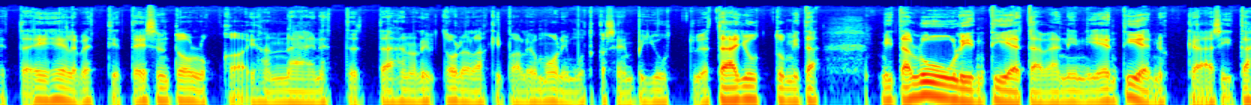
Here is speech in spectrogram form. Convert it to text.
että ei helvetti, että ei se nyt ollutkaan ihan näin, että tämähän oli todellakin paljon monimutkaisempi juttu. Ja tämä juttu, mitä, mitä luulin tietäväni, niin en tiennytkään sitä.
